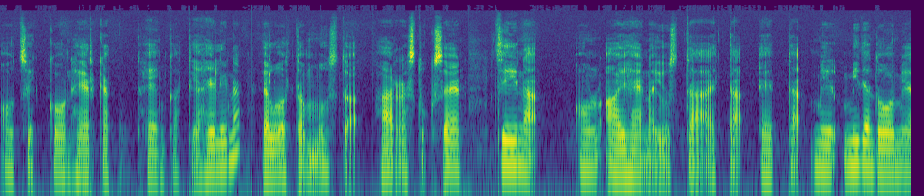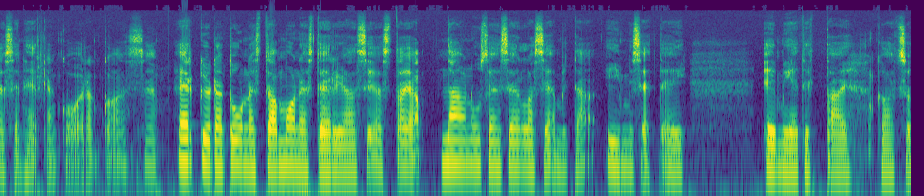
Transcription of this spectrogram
otsikko on Herkät henkat ja helinät ja luottamusta harrastukseen. Siinä on aiheena just tämä, että, että mi, miten toimia sen herkän koiran kanssa. Herkkyyden tunnistaa monesta eri asiasta ja nämä on usein sellaisia, mitä ihmiset ei, ei mieti tai katso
